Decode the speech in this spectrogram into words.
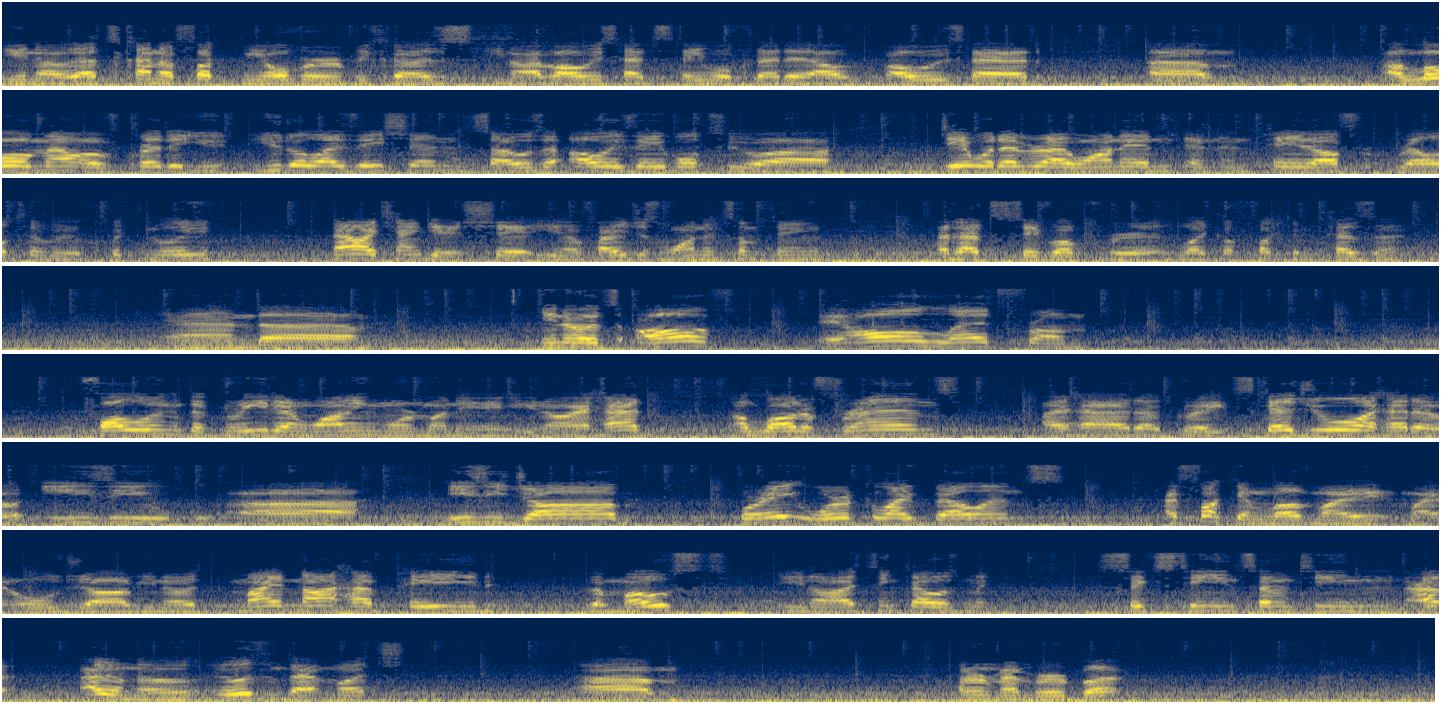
you know that's kind of fucked me over because you know I've always had stable credit. I've always had um, a low amount of credit u- utilization, so I was always able to uh, get whatever I wanted and, and pay it off relatively quickly. Now I can't get shit. You know, if I just wanted something, I'd have to save up for it like a fucking peasant. And uh, you know, it's all it all led from following the greed and wanting more money. You know, I had a lot of friends. I had a great schedule. I had a easy, uh, easy job, great work-life balance. I fucking love my my old job. You know, it might not have paid the most. You know, I think I was ma- 16, 17. I, I don't know. It wasn't that much. Um, I don't remember, but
